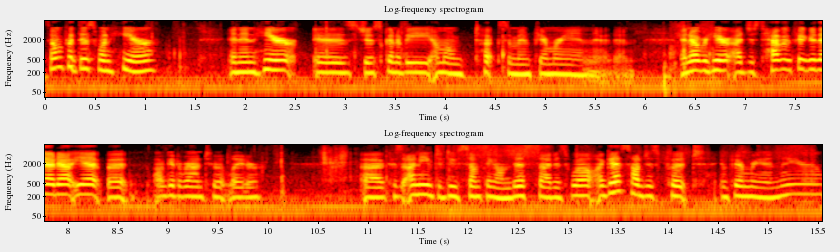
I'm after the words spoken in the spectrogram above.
So I'm going to put this one here. And then here is just going to be, I'm going to tuck some ephemera in there then. And over here, I just haven't figured that out yet, but I'll get around to it later because uh, I need to do something on this side as well. I guess I'll just put ephemera in there.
